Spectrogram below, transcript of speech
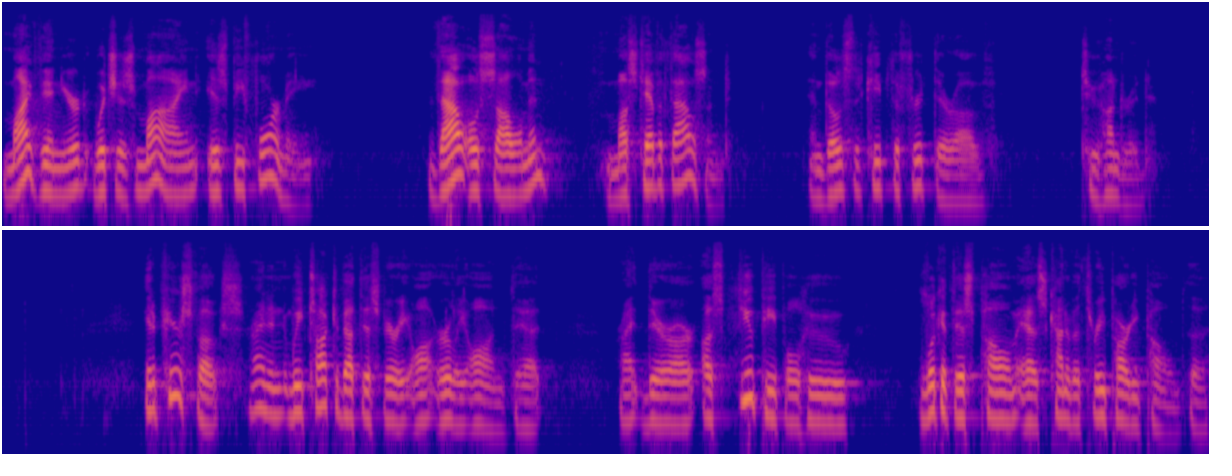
My vineyard, which is mine, is before me. Thou, O Solomon, must have a thousand, and those that keep the fruit thereof, two hundred. It appears, folks, right, and we talked about this very early on, that, right, there are a few people who look at this poem as kind of a three party poem. The,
